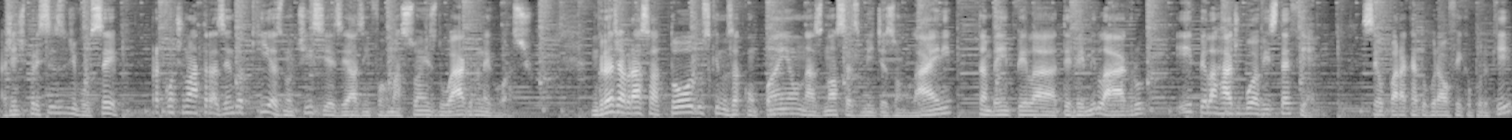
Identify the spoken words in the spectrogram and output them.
A gente precisa de você para continuar trazendo aqui as notícias e as informações do agronegócio. Um grande abraço a todos que nos acompanham nas nossas mídias online, também pela TV Milagro e pela Rádio Boa Vista FM. Seu Paracato Rural fica por aqui.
